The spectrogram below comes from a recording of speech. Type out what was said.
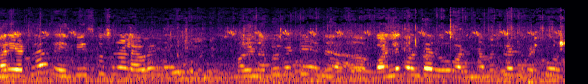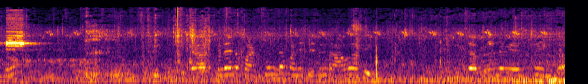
మరి ఎట్లా? తీసుకొచ్చిన వాళ్ళు ఎవరండి? వాళ్ళు డబ్బులు పెట్టి బండ్లు కొంటారు. వాళ్ళకి నెంబర్ ప్లేట్లు పెట్టుకోవద్దు. ఎక్కడైనా పట్టుకుంటే మళ్ళీ తిరిగి రావాలి. డబ్బులన్నీ వేస్తే ఇంకా.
